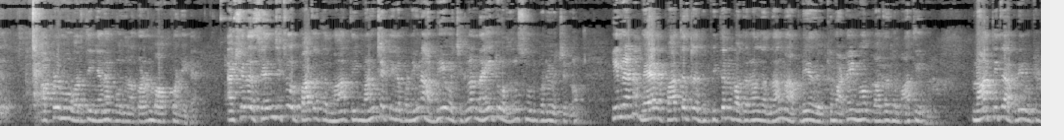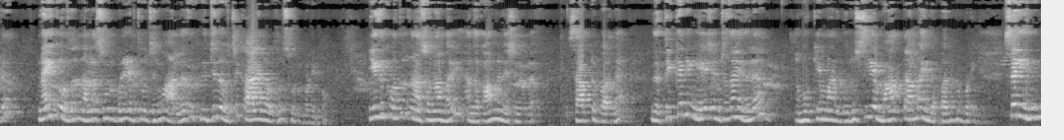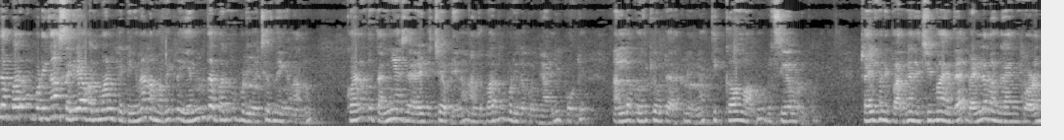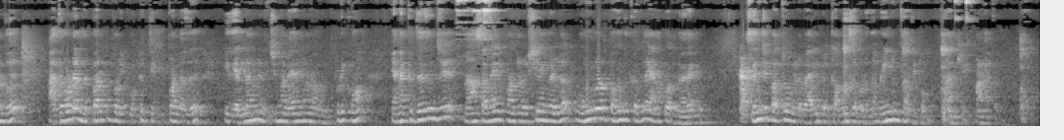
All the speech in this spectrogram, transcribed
அப்பளமும் வறுத்தீங்கன்னா போதும். நான் குழம்பு ஆஃப் பண்ணிட்டேன். ஆக்சுவலாக செஞ்சுட்டு ஒரு பாத்திரத்தை மாற்றி மண் சட்டியில் பண்ணீங்கன்னா அப்படியே வச்சுக்கலாம். நைட் ஒரு தடவை சூடு பண்ணி வச்சிடணும். இல்லைன்னா வேற பாத்திரத்தில் இப்போ பித்தளை பாத்திரங்கிறதுனால நான் அப்படியே அதை வைக்க மாட்டேன். இன்னொரு பாத்திரத்தில் மாற்றிடணும் மாற்றிட்டு அப்படியே விட்டுட்டு நைட் ஒரு தடவை நல்லா சூடு பண்ணி எடுத்து வச்சிருவோம். அல்லது ஃப்ரிட்ஜில் வச்சு காலையில் ஒரு தடவை சூடு பண்ணிப்போம். இதுக்கு வந்து நான் சொன்ன மாதிரி அந்த காம்பினேஷனில் சாப்பிட்டு பாருங்க. இந்த திக்கனிங் ஏஜென்ட் தான் இதுல முக்கியமானது. ருசியை மாத்தாம இந்த பருப்பு பொடி. சரி இந்த பருப்பு பொடி தான் சரியா வருமான்னு கேட்டீங்கன்னா நம்ம வீட்டுல எந்த பருப்பு பொடி வச்சிருந்தீங்கனாலும் குழம்பு தண்ணியா ஆயிடுச்சு அப்படின்னா அந்த பருப்பு பொடியில கொஞ்சம் அள்ளி போட்டு நல்லா கொதிக்க விட்டு இறக்குனீங்கன்னா திக்காவும் ஆகும் ருசியாகவும் இருக்கும். ட்ரை பண்ணி பாருங்க. நிச்சயமா இந்த வெள்ளை வெங்காயம் குழம்பு அதோட இந்த பருப்பு பொடி போட்டு திக் பண்ணது இது எல்லாமே நிச்சயமா நேரம் நமக்கு பிடிக்கும். எனக்கு தெரிஞ்சு நான் சமையல் பண்ற விஷயங்கள்ல உங்களோட பகிர்ந்துக்கிறதுல எனக்கு ஒரு நிறைவு. செஞ்சு பார்த்து உங்களோட வேல்யூபிள் கமெண்ட்ஸை கொடுங்க. மீண்டும் சந்திப்போம். நன்றி. வணக்கம்.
